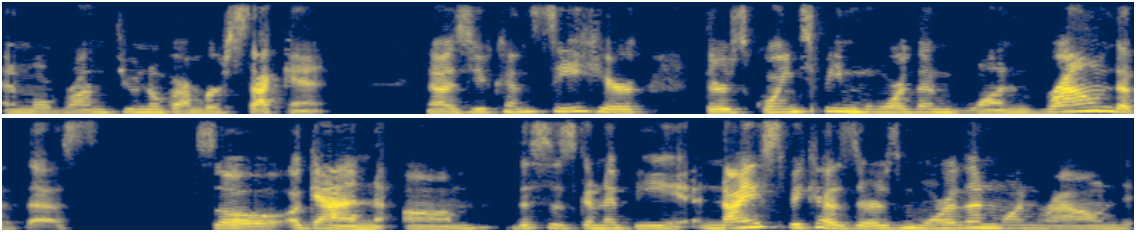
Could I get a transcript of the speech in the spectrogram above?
and will run through November 2nd. Now, as you can see here, there's going to be more than one round of this. So again, um, this is going to be nice because there's more than one round.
